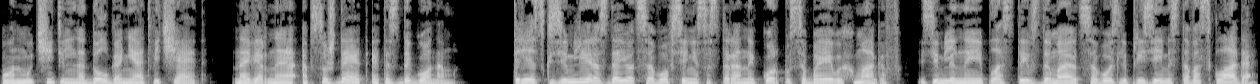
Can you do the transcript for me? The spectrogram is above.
Он мучительно долго не отвечает. Наверное, обсуждает это с Дегоном. Треск земли раздается вовсе не со стороны корпуса боевых магов. Земляные пласты вздымаются возле приземистого склада.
